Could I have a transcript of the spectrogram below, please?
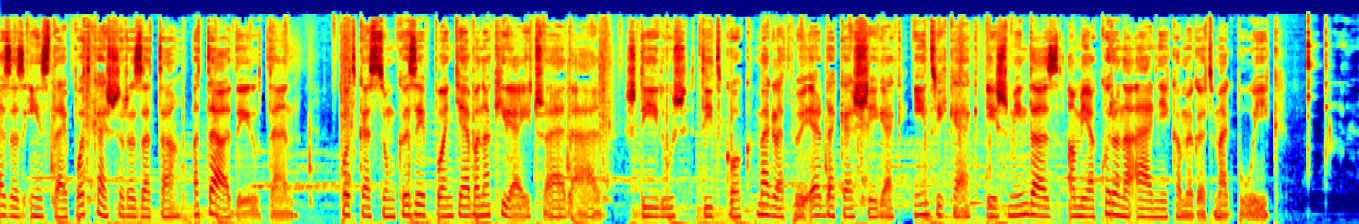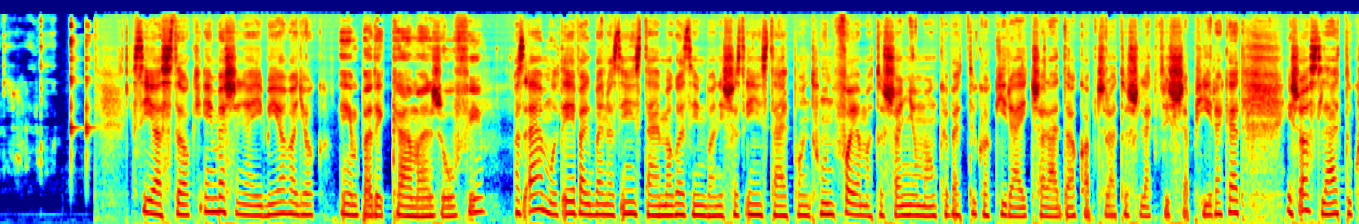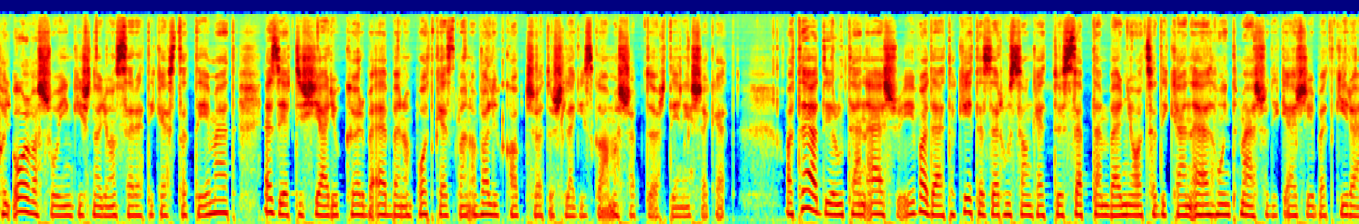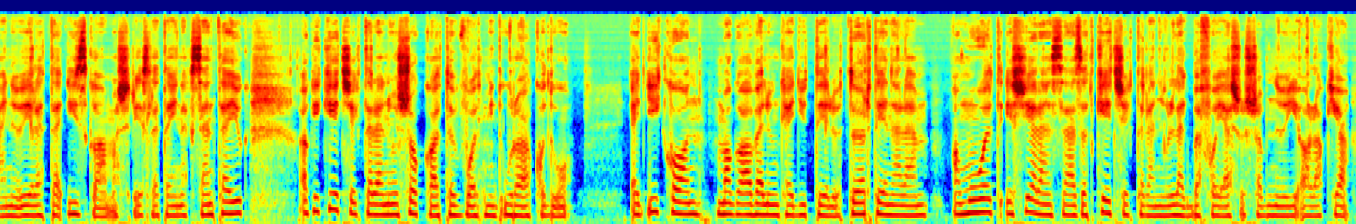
Ez az Instyle podcast sorozata a Te a délután. Podcastunk középpontjában a királyi család áll. Stílus, titkok, meglepő érdekességek, intrikák és mindaz, ami a korona árnyéka mögött megbújik. Sziasztok, én Besenyei Bia vagyok. Én pedig Kálmán Zsófi. Az elmúlt években az InStyle magazinban és az InStyle.hu-n folyamatosan nyomon követtük a királyi családdal kapcsolatos legfrissebb híreket, és azt láttuk, hogy olvasóink is nagyon szeretik ezt a témát, ezért is járjuk körbe ebben a podcastban a velük kapcsolatos legizgalmasabb történéseket. A Tea délután első évadát a 2022. szeptember 8-án elhunyt második Erzsébet királynő élete izgalmas részleteinek szenteljük, aki kétségtelenül sokkal több volt, mint uralkodó egy ikon, maga a velünk együtt élő történelem, a múlt és jelen század kétségtelenül legbefolyásosabb női alakja.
